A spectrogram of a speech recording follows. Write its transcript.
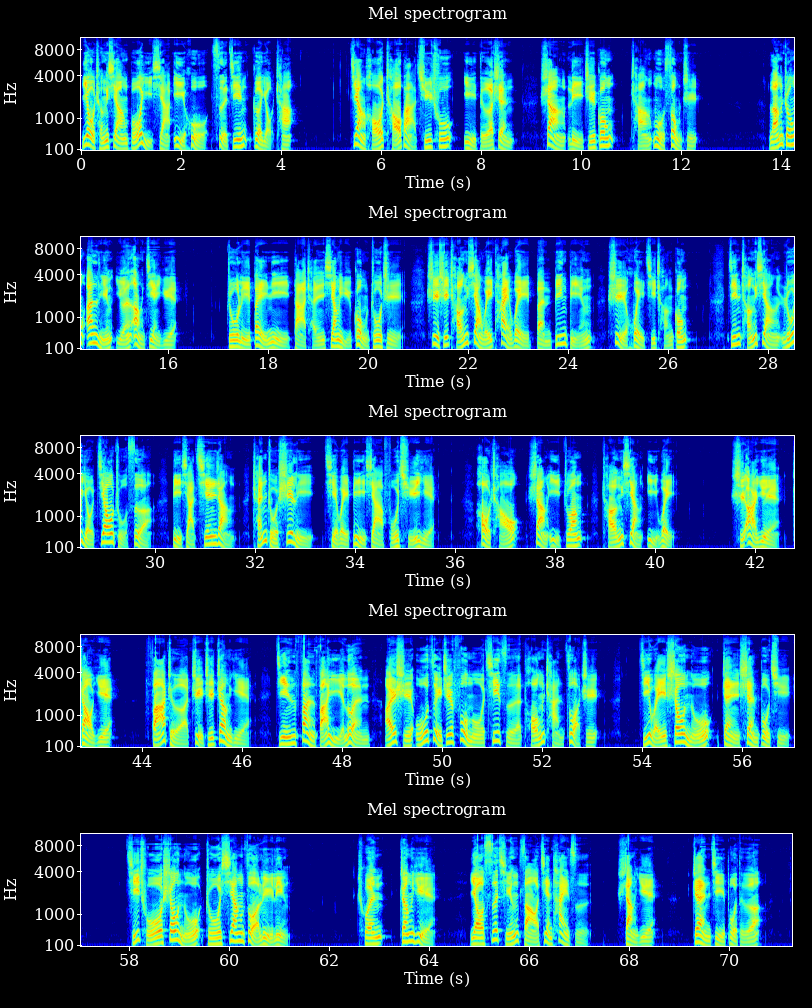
右丞相伯以下邑户赐金各有差。将侯朝霸驱出。亦得甚，上礼之功，常目送之。郎中安陵袁盎谏曰：“诸吕悖逆，大臣相与共诛之。是时丞相为太尉，本兵柄，是会其成功。今丞相如有骄主色，陛下谦让，臣主失礼，且为陛下服取也。后朝。”上义庄，丞相义位。十二月，诏曰：“法者治之正也。今犯法以论，而使无罪之父母妻子同产作之，即为收奴，朕甚不取。其除收奴，诸相作律令。”春正月，有私情早见太子。上曰：“朕既不得，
